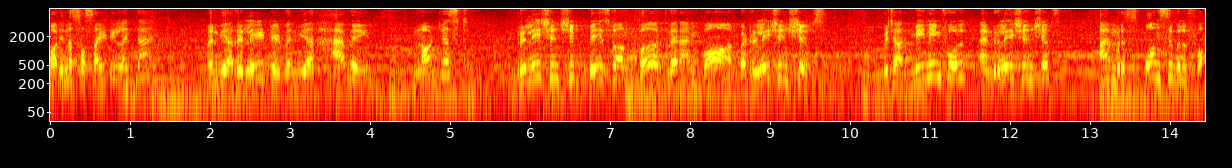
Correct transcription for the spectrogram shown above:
or in a society like that. When we are related, when we are having not just relationship based on birth where I'm born, but relationships which are meaningful and relationships I'm responsible for.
